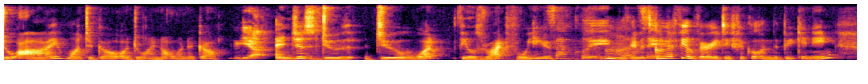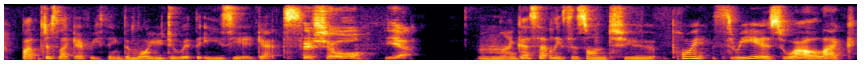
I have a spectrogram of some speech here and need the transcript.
do I want to go or do I not want to go? Yeah. And just do do what feels right for you. Exactly. Mm, and it's it. going to feel very difficult in the beginning, but just like everything, the more you do it, the easier it gets. For sure. Yeah. Mm, I guess that leads us on to point three as well. Like,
